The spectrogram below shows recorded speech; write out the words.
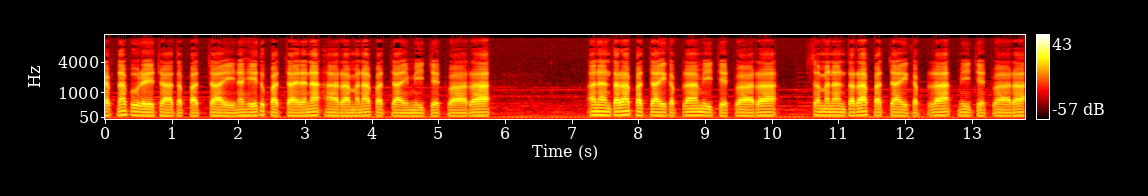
กับนปุเรชาตปัจจัยนเหตุปัจจัยและนอารามณปัจจัยมีเจ็ดวาระ อนันตรปัจจัยกับละมีเจ็ดวาระ สมนันตรปัจจัยกับละมีเจ็ดวาระ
